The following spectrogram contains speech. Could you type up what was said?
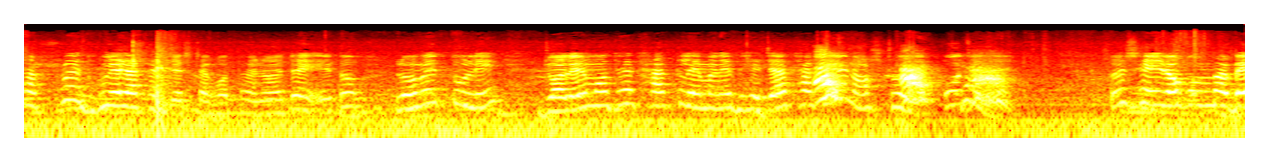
সবসময় ধুয়ে রাখার চেষ্টা করতে হয়। নয়তো এ তো লোমের তুলি জলের মধ্যে থাকলে মানে ভেজা থাকলে নষ্ট হয়ে যায় পচে যায়। তো সেই রকম ভাবে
